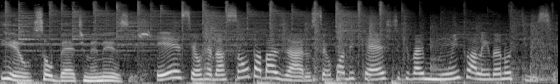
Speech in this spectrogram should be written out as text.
E eu sou Beth Menezes. Esse é o Redação Tabajara, o seu podcast que vai muito além da notícia.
